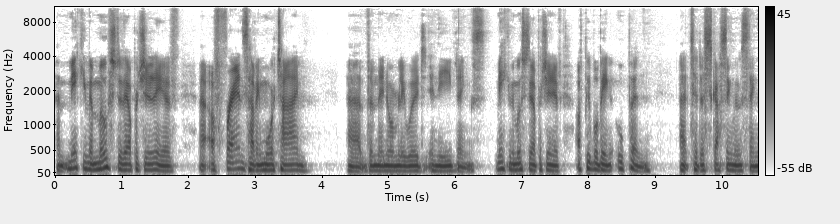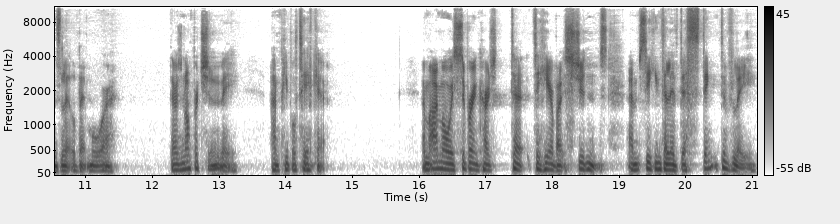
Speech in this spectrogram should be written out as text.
and making the most of the opportunity of, uh, of friends having more time uh, than they normally would in the evenings, making the most of the opportunity of, of people being open uh, to discussing those things a little bit more. There's an opportunity, and people take it. Um, I'm always super encouraged to, to hear about students um, seeking to live distinctively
